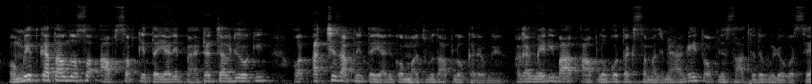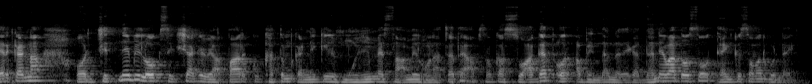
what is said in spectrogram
उम्मीद करता हूँ दोस्तों, आप सबकी तैयारी बेटर चल रही होगी और अच्छे से अपनी तैयारी को मज़बूत आप लोग करेंगे अगर मेरी बात आप लोगों तक समझ में आ गई तो अपने साथियों तक वीडियो को शेयर करना और जितने भी लोग शिक्षा के व्यापार को खत्म करने की मुहिम में शामिल होना चाहते हैं, आप सबका स्वागत और अभिनंदन रहेगा। धन्यवाद दोस्तों। Thank you so much good night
